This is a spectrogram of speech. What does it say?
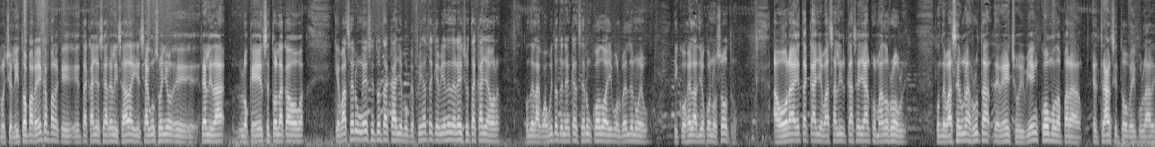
los chelitos aparezcan para que esta calle sea realizada y que se haga un sueño realidad, lo que es el sector La Caoba, que va a ser un éxito esta calle, porque fíjate que viene derecho esta calle ahora, donde la guaguita tenían que hacer un codo ahí, volver de nuevo y cogerla Dios con nosotros. Ahora esta calle va a salir casi ya al Colmado Roble, donde va a ser una ruta derecho y bien cómoda para el tránsito vehicular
